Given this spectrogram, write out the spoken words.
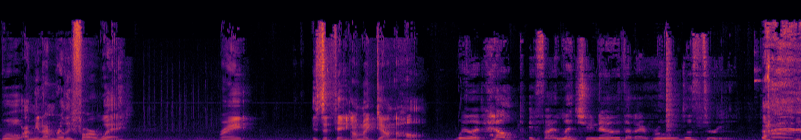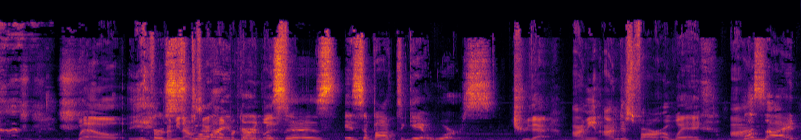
Well, I mean, I'm really far away, right? Is the thing. I'm like down the hall. Will it help if I let you know that I rolled a three? Well, For I mean, I was gonna help regardless. purposes, it's about to get worse. True that. I mean, I'm just far away. I'm, Plus side,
